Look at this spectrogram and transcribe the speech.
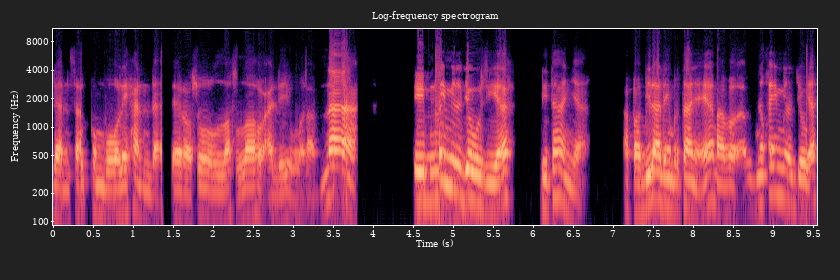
dan satu pembolehan dari Rasulullah Shallallahu Alaihi Wasallam. Nah, Ibnu Qayyim Jauziyah ditanya, apabila ada yang bertanya ya, Ibnu Qayyim Jauziyah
